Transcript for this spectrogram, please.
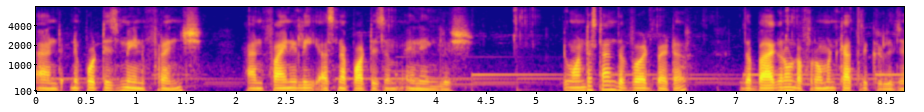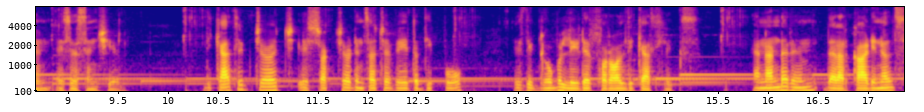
and nepotisme in French, and finally as nepotism in English. To understand the word better, the background of Roman Catholic religion is essential. The Catholic Church is structured in such a way that the Pope is the global leader for all the Catholics, and under him there are cardinals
